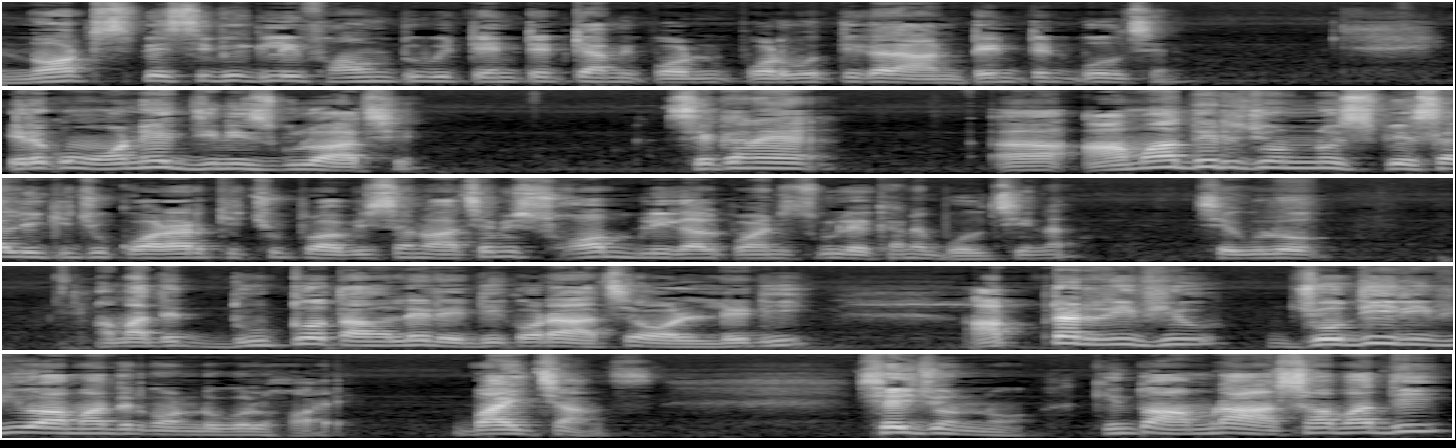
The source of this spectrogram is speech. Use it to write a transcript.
not specifically found to be টেন্টেডকে আমি পর- পরবর্তীকালে আনটেন্টেড বলছেন। এরকম অনেক জিনিসগুলো আছে। সেখানে আমাদের জন্য স্পেশালি কিছু করার কিছু প্রভিশনও আছে। আমি সব লিগাল পয়েন্টসগুলো এখানে বলছি না। সেগুলো আমাদের দুটো তাহলে রেডি করা আছে অলরেডি আফটার রিভিউ যদি রিভিউ আমাদের গন্ডগোল হয় বাই চান্স সেই জন্য। কিন্তু আমরা আশাবাদী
